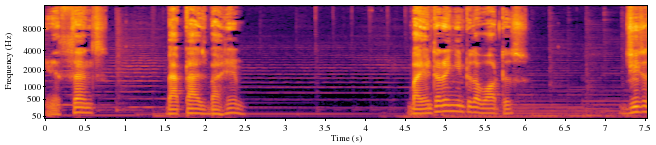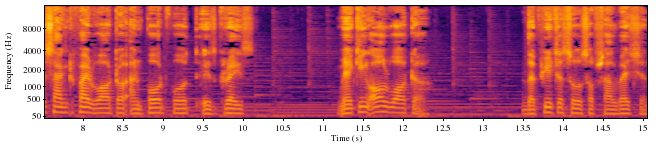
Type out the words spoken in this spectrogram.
in a sense, baptized by him. By entering into the waters, Jesus sanctified water and poured forth His grace, making all water the future source of salvation.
